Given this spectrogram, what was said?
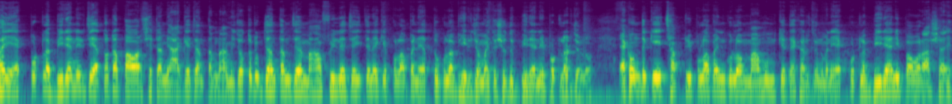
ভাই, এক পোটলা বিরিয়ানির যে এতটা পাওয়ার সেটা আমি আগে জানতাম না। আমি যতটুকু জানতাম যে মাহফিলে যাইতে নাকি পোলাপাইন এতগুলা ভিড় জমাইতো শুধু বিরিয়ানির পোটলার জন্য। এখন থেকে এই ছাপড়ি পোলাপাইনগুলো মামুনকে দেখার জন্য মানে এক পোটলা বিরিয়ানি পাওয়ার আশায়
